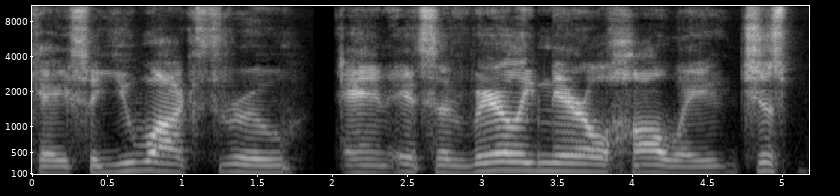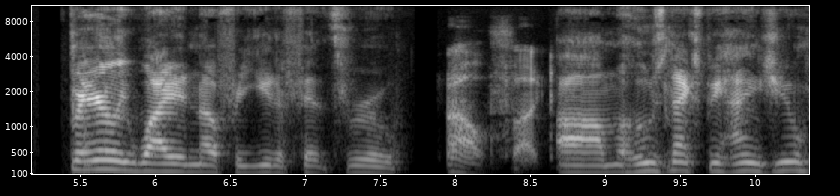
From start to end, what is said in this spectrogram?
Okay, so you walk through, and it's a really narrow hallway, just barely wide enough for you to fit through. Oh, fuck. Um, who's next behind you?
